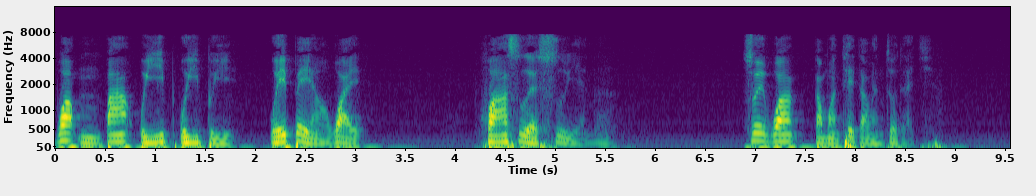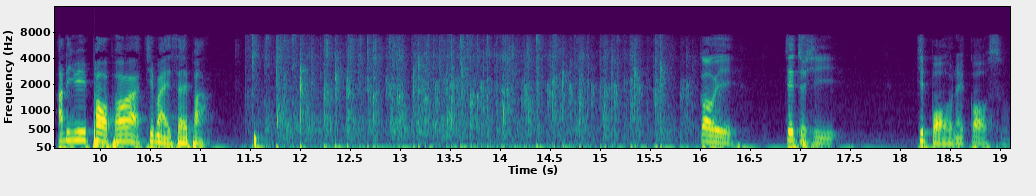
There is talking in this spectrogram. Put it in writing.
我毋把违违背违背吼我的发誓的誓言啊。所以我甘愿替台湾做代志。啊，你要泡泡啊，即摆会使拍。各位，这就是即部分的故事了。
